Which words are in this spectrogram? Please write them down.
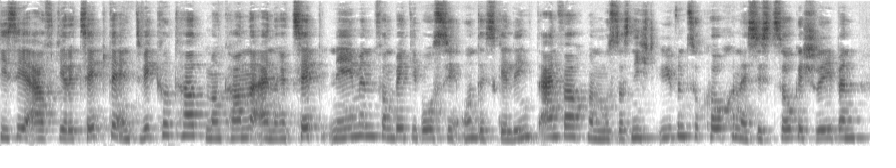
die sie auf die Rezepte entwickelt hat. Man kann ein Rezept nehmen von Betty Bossi und es gelingt einfach. Man muss das nicht üben zu kochen. Es ist so geschrieben,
